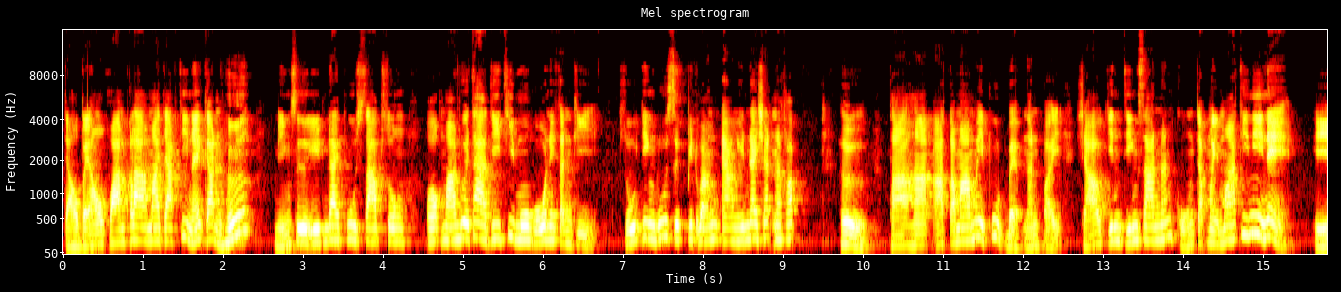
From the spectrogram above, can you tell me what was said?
เจ้าไปเอาความกล้ามาจากที่ไหนกันเฮ้หมิงซืออินได้พูดสาบทรงออกมาด้วยท่าทีที่โมโหในทันที สูจิงรู้สึกผิดหวังอย่างเห็นได้ชัดนะครับ เฮ้อถ้าหากอาตมาไม่พูดแบบนั้นไป ชาวจินจิงซานนั้นคงจะไม่มาที่นี่แน่เฮ้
